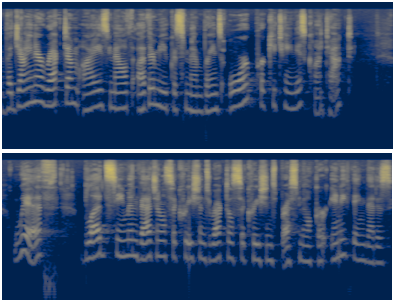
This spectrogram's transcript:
vagina, rectum, eyes, mouth, other mucous membranes, or percutaneous contact with blood, semen, vaginal secretions, rectal secretions, breast milk, or anything that is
